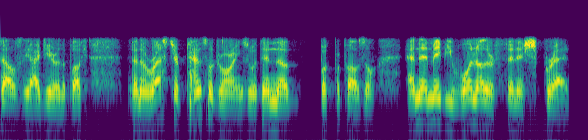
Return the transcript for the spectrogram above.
sells the idea of the book. Then the rest are pencil drawings within the book proposal, and then maybe one other finished spread.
